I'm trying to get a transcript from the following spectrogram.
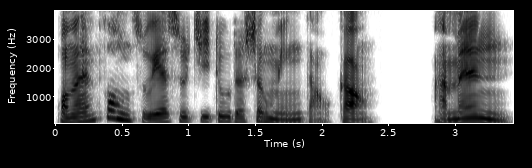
我们奉主耶稣基督的圣名祷告阿门。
